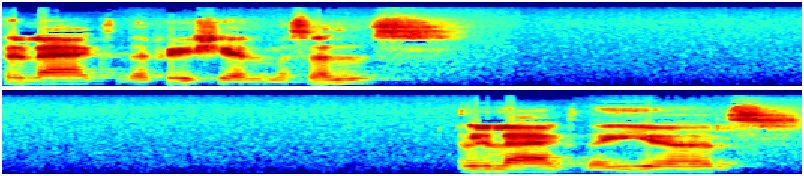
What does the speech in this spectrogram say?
Relax the facial muscles. Relax the ears.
